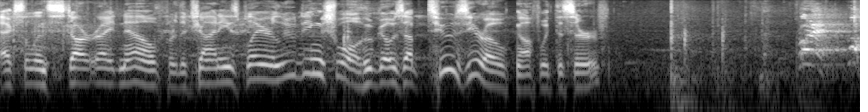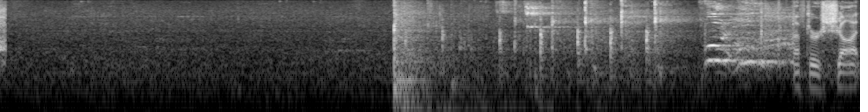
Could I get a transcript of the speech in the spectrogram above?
excellent start right now for the Chinese player Liu Ding Shuo, who goes up 2-0 off with the serve. After a shot,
